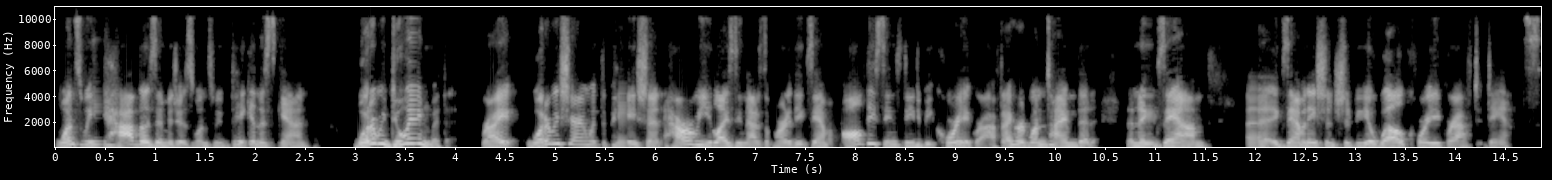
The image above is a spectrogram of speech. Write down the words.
Once we have those images, once we've taken the scan, what are we doing with it? Right? What are we sharing with the patient? How are we utilizing that as a part of the exam? All of these things need to be choreographed. I heard one time that, an exam, uh, examination should be a well choreographed dance.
